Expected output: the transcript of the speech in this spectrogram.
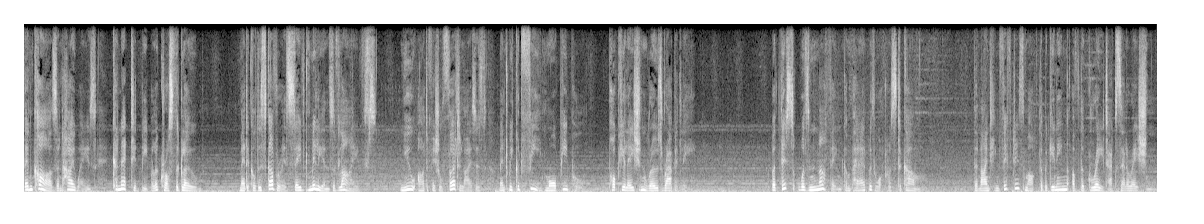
then cars and highways, connected people across the globe. Medical discoveries saved millions of lives. New artificial fertilizers meant we could feed more people. Population rose rapidly. But this was nothing compared with what was to come. The 1950s marked the beginning of the Great Acceleration.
